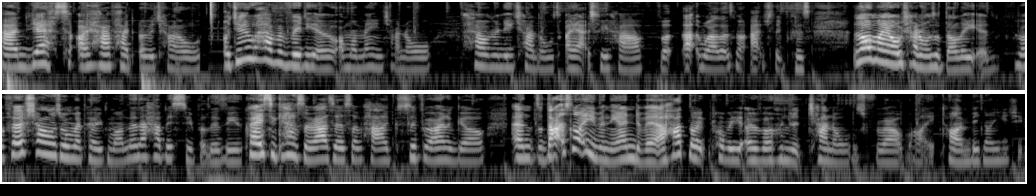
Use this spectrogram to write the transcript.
And yes, I have had other channels. I do have a video on my main channel how many channels I actually have, but that, well, that's not actually because a lot of my old channels are deleted. My first channel was all my Pokemon, then I had Miss Super Lizzie, Crazy Castle Razzus, I've had Super Girl, and that's not even the end of it. I had like probably over 100 channels throughout my time being on YouTube.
